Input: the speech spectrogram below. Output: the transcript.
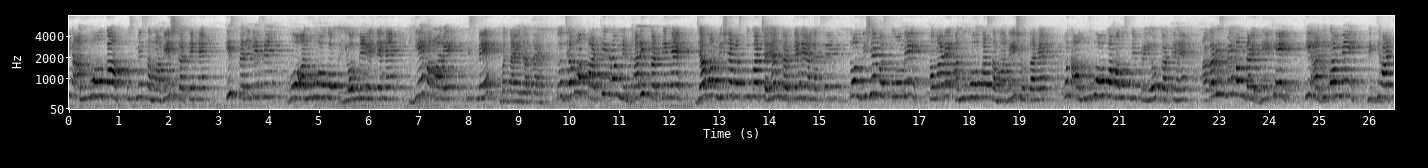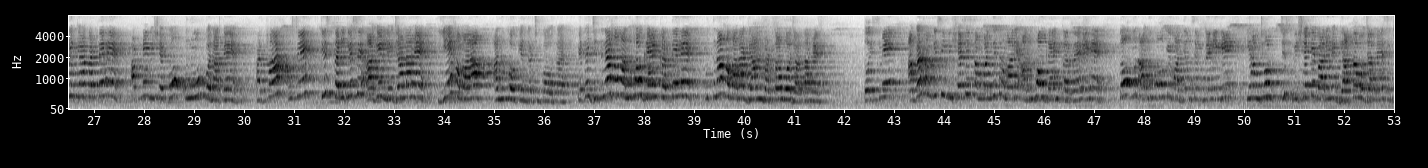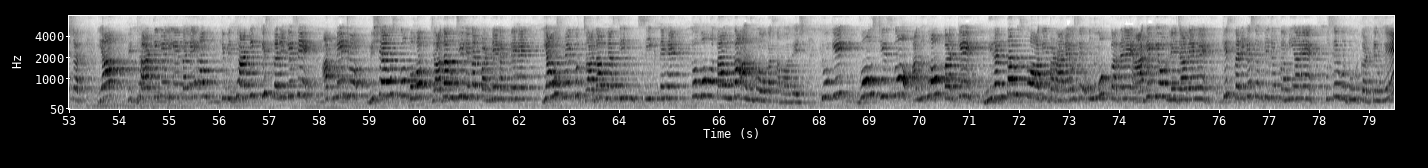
इन अनुभवों का उसमें समावेश करते हैं? किस तरीके से वो अनुभवों को प्रयोग में लेते हैं? ये हमारे इसमें बताया जाता है। तो जब हम पाठ्यक्रम निर्धारित करते हैं, जब हम विषय वस्तु का चयन करते हैं अलग से तो उन विषय वस्तुओं में हमारे अनुभवों का समावेश होता है। उन अनुभवों का हम उसमें प्रयोग करते हैं। अगर इसमें हम देखें कि अधिगम में विद्यार्थी क्या करते हैं? अपने विषय को उन्मुख बनाते हैं। अर्थात उसे किस तरीके से आगे ले जाना है, ये हमारा अनुभव के अंदर छुपा होता है। कहते हैं, जितना हम अनुभव ग्रहण करते हैं उतना हमारा ज्ञान बढ़ता हुआ जाता है तो इसमें अगर हम किसी विषय से संबंधित हमारे अनुभव ग्रहण कर रहे हैं तो उन अनुभवों के माध्यम से हम कहेंगे कि हम जो जिस विषय के बारे में ज्ञाता हो जाता है शिक्षक या विद्यार्थी के लिए कहें हम कि विद्यार्थी किस तरीके से अपने जो विषय उसको बहुत ज़्यादा रुचि लेकर पढ़ने लगते हैं या उसमें कुछ ज़्यादा अपना सीख सीखते हैं तो वो होता है उनका अनुभवों का समावेश क्योंकि वो उस चीज़ को अनुभव करके निरंतर उसको आगे बढ़ा रहे हैं उसे उन्मुख कर रहे हैं आगे की ओर ले जा रहे हैं किस तरीके से उनकी जो कमियाँ हैं उसे वो दूर करते हुए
